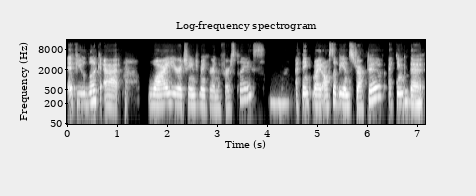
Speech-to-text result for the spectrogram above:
if you look at why you're a change maker in the first place mm-hmm. i think might also be instructive i think mm-hmm. that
